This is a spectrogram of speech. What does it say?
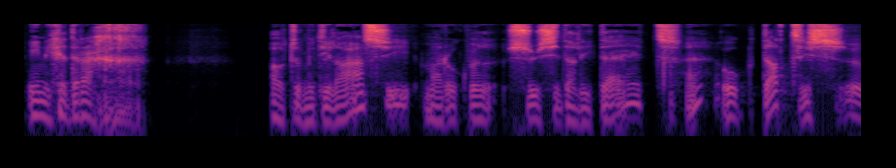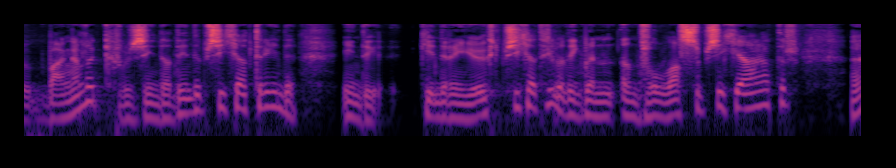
in gedrag. Automutilatie, maar ook wel suicidaliteit. Hè? Ook dat is eh, bangelijk. We zien dat in de psychiatrie, in de, in de kinder- en jeugdpsychiatrie, want ik ben een volwassen psychiater. Hè?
